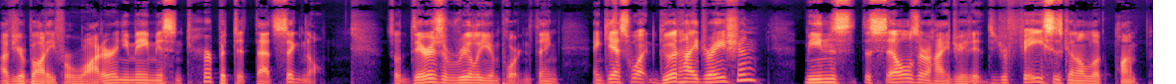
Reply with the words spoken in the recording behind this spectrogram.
of your body for water, and you may misinterpret it, that signal. So there's a really important thing. And guess what? Good hydration means the cells are hydrated. Your face is going to look plump.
